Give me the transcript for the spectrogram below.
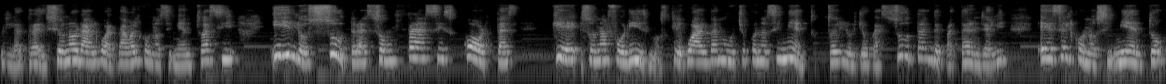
la tradición oral guardaba el conocimiento así y los sutras son frases cortas que son aforismos, que guardan mucho conocimiento. Entonces los Yoga Sutras de Patanjali es el conocimiento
